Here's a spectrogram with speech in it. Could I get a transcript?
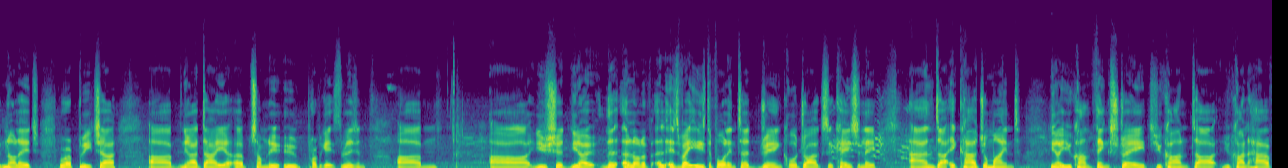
knowledge, or a preacher. Uh, you know a da'i, uh, someone who, who propagates the religion. Um, uh, you should, you know, the, a lot of it's very easy to fall into drink or drugs occasionally, and uh, it clouds your mind. You know, you can't think straight. You can't, uh, you can't have,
